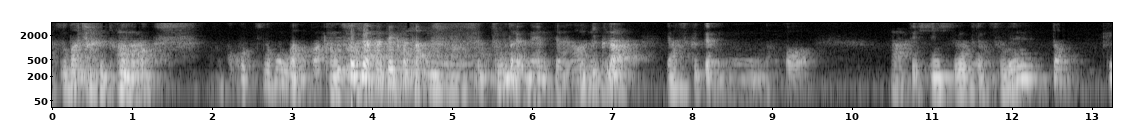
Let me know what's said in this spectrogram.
立ち止まってみると、こっちの方がなんか楽しそうだなっていうかさ、そうだよね、みたいな。いくら安くても、なんか、はで品質が良くても、それだけ、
